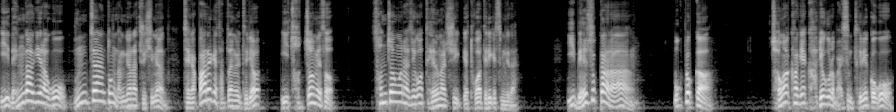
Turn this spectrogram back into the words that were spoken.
이 냉각이라고 문자 한 통 남겨놔 주시면 제가 빠르게 답장을 드려 이 저점에서 선점을 하시고 대응할 수 있게 도와드리겠습니다. 이 매수가랑 목표가 정확하게 가격으로 말씀드릴 거고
